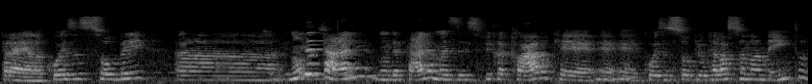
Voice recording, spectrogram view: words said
para ela coisas sobre ah, num detalhe, num detalhe, mas isso fica claro que é, é, é coisa sobre o relacionamento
